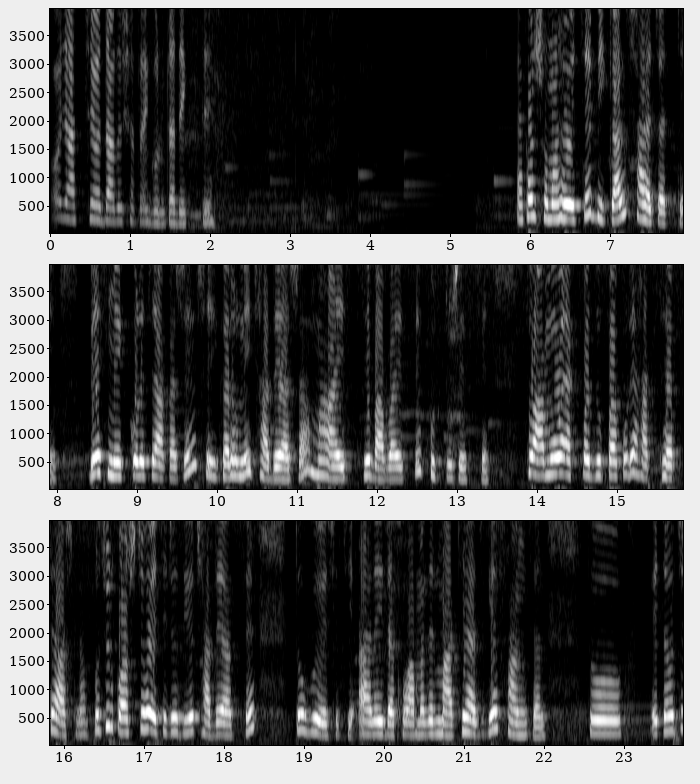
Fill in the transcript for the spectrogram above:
ও যাচ্ছে ও দাদুর সাথে গরুটা দেখতে। এখন সময় হয়েছে বিকাল সাড়ে চারটে। বেশ মেঘ করেছে আকাশে, সেই কারণেই ছাদে আসা। মা এসছে, বাবা এসছে কুট্টুস এসছে। তো আমিও এক পা, দু পা করে হাঁটতে হাঁটতে আসলাম। প্রচুর কষ্ট হয়েছে যদিও ছাদে আসতে, তবুও এসেছি। আর এই দেখো, আমাদের মাঠে আজকে ফাংশান। তো এটা হচ্ছে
